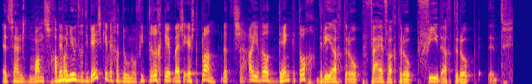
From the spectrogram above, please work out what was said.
het zijn Ik manschappen. ben benieuwd wat hij deze keer weer gaat doen. Of hij terugkeert bij zijn eerste plan. Dat zou je wel denken, toch? Drie achterop, vijf achterop, vier achterop. Het-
